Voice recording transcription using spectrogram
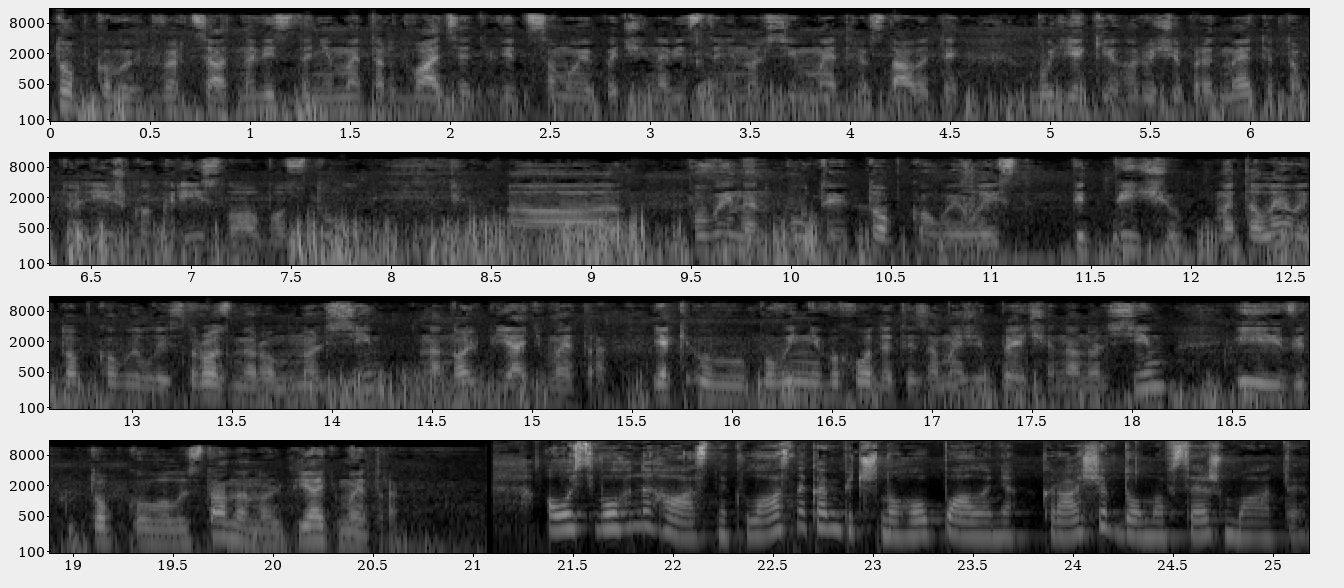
топкових дверцят, на відстані метр двадцять від самої печі, на відстані 0,7 метрів ставити будь-які горючі предмети, тобто ліжко, крісло або стул. Е, Повинен бути топковий лист під піччю, металевий топковий лист розміром 0,7 на 0,5 метра. Як е, повинні виходити за межі печі на 0,7 і від топкового листа на 0,5 метра. А ось вогнегасник власникам пічного опалення краще вдома все ж мати.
